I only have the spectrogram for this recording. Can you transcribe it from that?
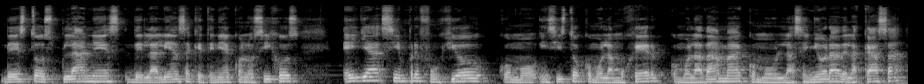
de estos planes, de la alianza que tenía con los hijos, ella siempre fungió como, insisto, como la mujer, como la dama, como la señora de la casa.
